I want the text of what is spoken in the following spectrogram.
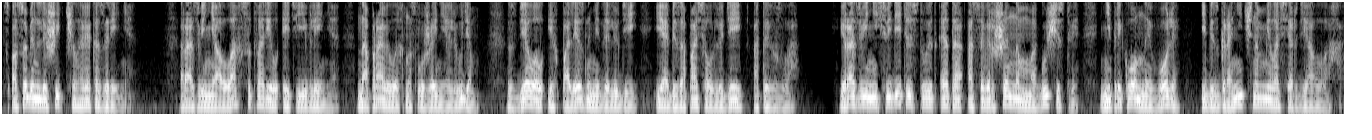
способен лишить человека зрения. Разве не Аллах сотворил эти явления направил их на служение людям, сделал их полезными для людей и обезопасил людей от их зла. И разве не свидетельствует это о совершенном могуществе, непреклонной воле и безграничном милосердии Аллаха?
